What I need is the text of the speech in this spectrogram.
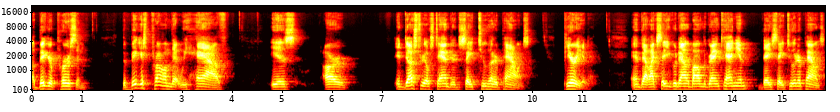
a bigger person, the biggest problem that we have is our industrial standards say 200 pounds period. And that, like, say you go down the bottom of the Grand Canyon, they say 200 pounds.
